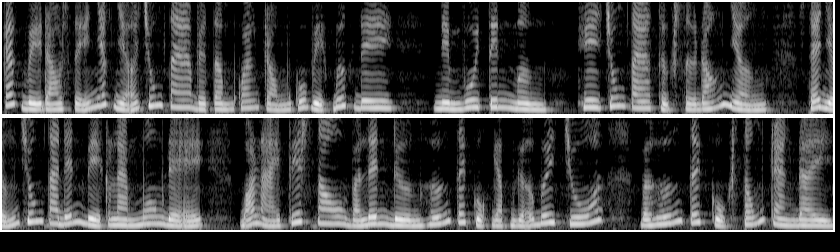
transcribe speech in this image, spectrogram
Các vị đạo sĩ nhắc nhở chúng ta về tầm quan trọng của việc bước đi. Niềm vui tin mừng khi chúng ta thực sự đón nhận sẽ dẫn chúng ta đến việc làm môn đệ, bỏ lại phía sau và lên đường hướng tới cuộc gặp gỡ với Chúa và hướng tới cuộc sống tràn đầy.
